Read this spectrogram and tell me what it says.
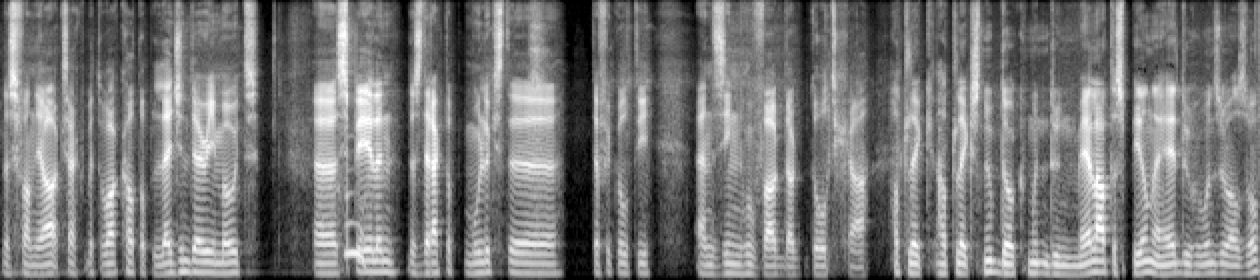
Dus van ja, ik zeg, weet je wat, ik had op legendary mode eh, spelen. Dus direct op moeilijkste difficulty. En zien hoe vaak dat ik dood ga. Had like, had like Snoop Dogg moeten doen, mij laten spelen en hij doet gewoon zo alsof.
